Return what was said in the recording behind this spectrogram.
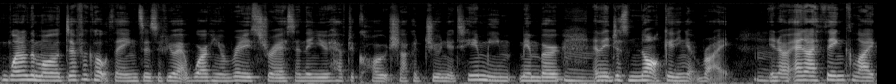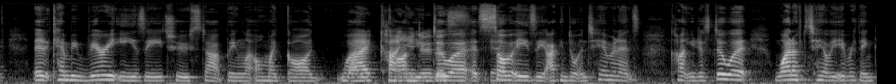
one of the more difficult things is if you're at work and you're really stressed and then you have to coach like a junior team mem- member and they're just not getting it right. You know, and I think like it can be very easy to start being like, oh my God, why, Why can't you do do it? It's so easy. I can do it in 10 minutes. Can't you just do it? Why do I have to tell you everything?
